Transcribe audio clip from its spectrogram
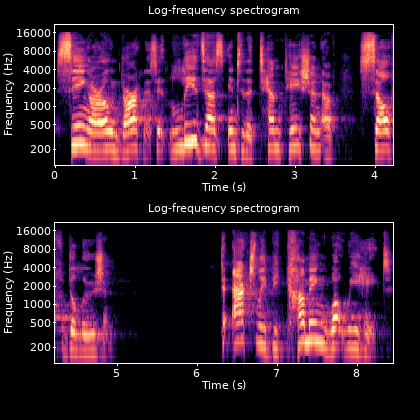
seeing our own darkness, it leads us into the temptation of self delusion, to actually becoming what we hate.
